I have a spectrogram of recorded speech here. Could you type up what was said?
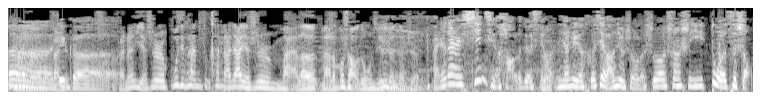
呃，这个反正也是，估计看看大家也是买了买了不少东西，真的是。嗯反正但是心情好了就行。你像这个河蟹王就说了，说双十一剁了次手，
